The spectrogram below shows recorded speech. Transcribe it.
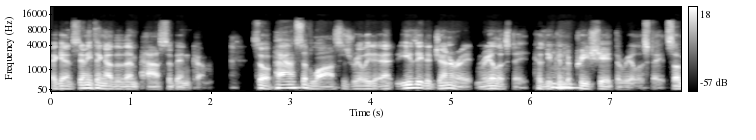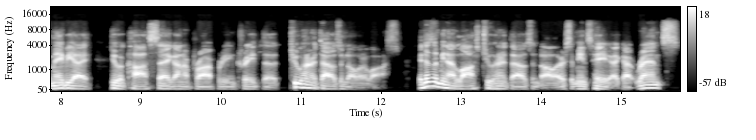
against anything other than passive income. So a passive loss is really easy to generate in real estate because you can mm-hmm. depreciate the real estate. So maybe I do a cost seg on a property and create the $200,000 loss. It doesn't mean I lost $200,000. It means, hey, I got rents,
